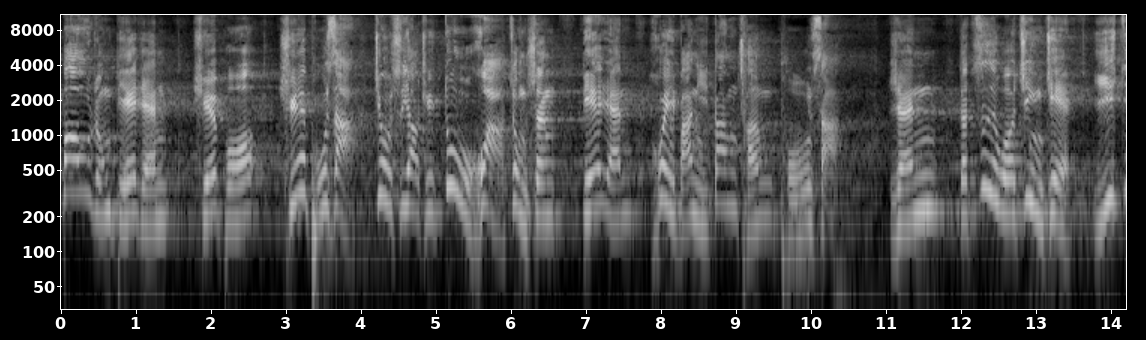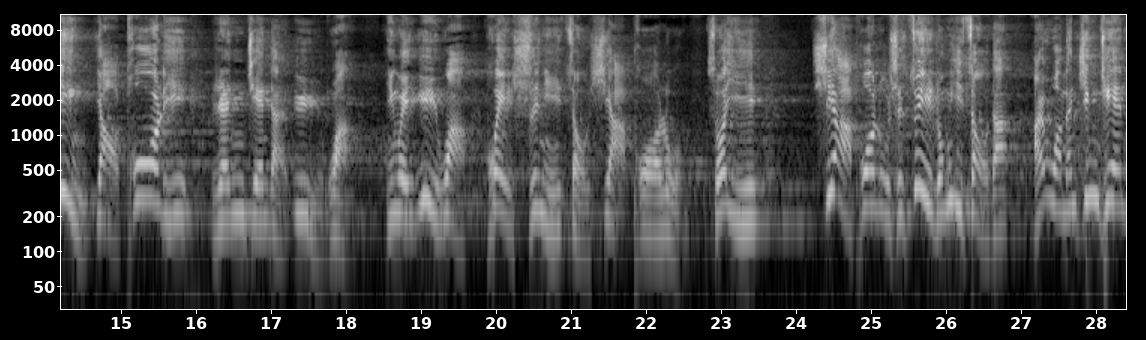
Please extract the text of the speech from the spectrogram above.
包容别人。学佛学菩萨就是要去度化众生，别人会把你当成菩萨。人的自我境界一定要脱离人间的欲望，因为欲望会使你走下坡路，所以下坡路是最容易走的，而我们今天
